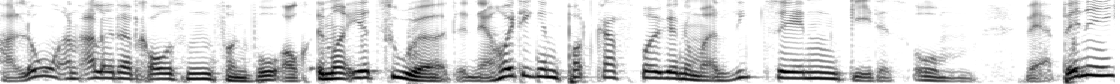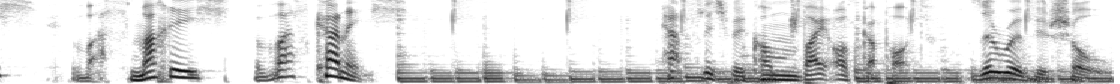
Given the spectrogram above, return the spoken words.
Hallo an alle da draußen, von wo auch immer ihr zuhört. In der heutigen Podcast-Folge Nummer 17 geht es um Wer bin ich? Was mache ich? Was kann ich? Herzlich willkommen bei Oscarpod, The Review Show.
